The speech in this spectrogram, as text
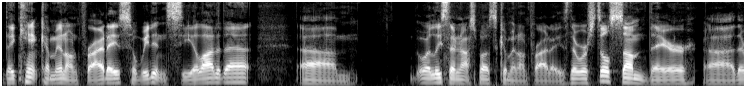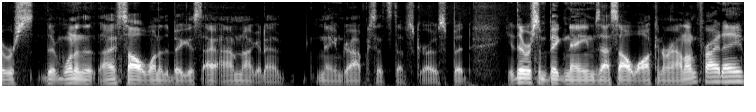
they can't come in on Fridays, so we didn't see a lot of that. Um, or at least they're not supposed to come in on Fridays. There were still some there. Uh, there were there, one of the I saw one of the biggest. I, I'm not gonna name drop because that stuff's gross, but there were some big names I saw walking around on Friday.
